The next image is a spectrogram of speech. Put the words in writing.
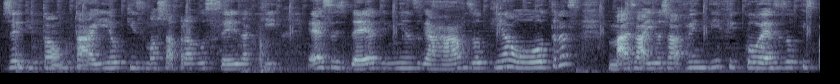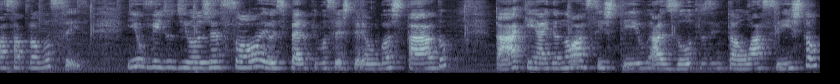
Gente, então tá aí, eu quis mostrar para vocês aqui essas ideias de minhas garrafas. Eu tinha outras, mas aí eu já vendi, ficou essas, eu quis passar para vocês. E o vídeo de hoje é só, eu espero que vocês tenham gostado, tá? Quem ainda não assistiu as outras, então assistam.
